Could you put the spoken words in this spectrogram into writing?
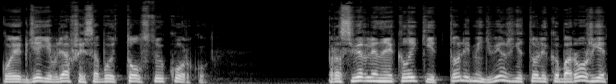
кое-где являвшей собой толстую корку. Просверленные клыки, то ли медвежьи, то ли каборожьи,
